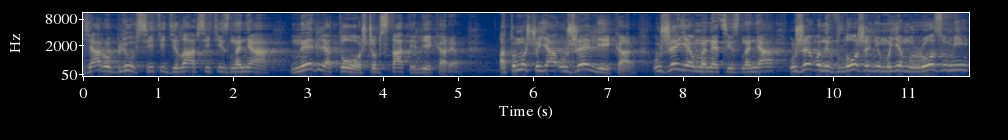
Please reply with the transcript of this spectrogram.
я роблю всі ті діла, всі ті знання не для того, щоб стати лікарем, а тому, що я вже лікар, уже є в мене ці знання, уже вони вложені в моєму розумі,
